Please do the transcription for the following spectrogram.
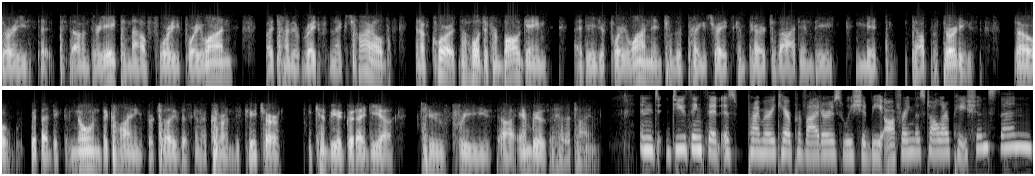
37, 38 to now 40, 41 by the time they're ready for the next child. And of course, a whole different ball game at the age of 41 in terms of pregnancy rates compared to that in the mid to upper 30s. So, with that known declining fertility that's going to occur in the future, it can be a good idea to freeze uh, embryos ahead of time. And do you think that as primary care providers, we should be offering this to all our patients then?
